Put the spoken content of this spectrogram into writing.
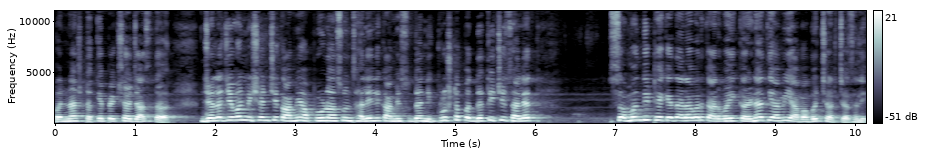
पन्नास टक्केपेक्षा जास्त जलजीवन मिशनची कामे अपूर्ण असून झालेली कामे सुद्धा निकृष्ट पद्धतीची झाल्यात. संबंधित ठेकेदारावर कारवाई करण्यात यावी याबाबत चर्चा झाली.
